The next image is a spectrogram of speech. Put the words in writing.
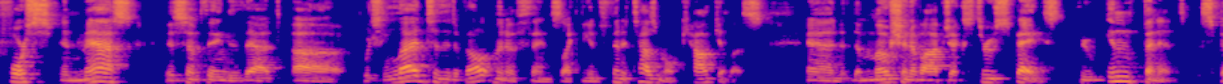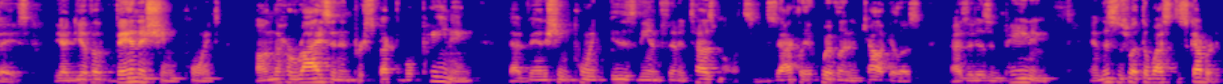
force and mass is something that uh, which led to the development of things like the infinitesimal calculus and the motion of objects through space, through infinite space, the idea of a vanishing point on the horizon in perspectival painting, that vanishing point is the infinitesimal. It's exactly equivalent in calculus as it is in painting. And this is what the West discovered.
